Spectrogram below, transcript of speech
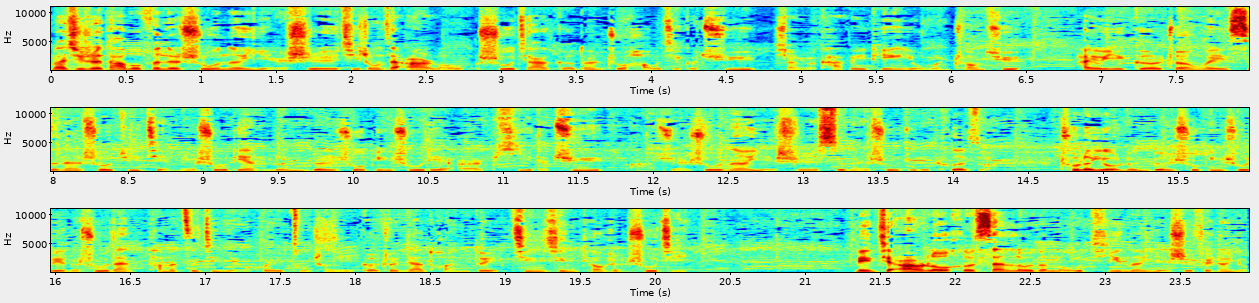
那其实大部分的书呢，也是集中在二楼，书架隔断出好几个区域，像有咖啡厅、有文创区，还有一个专为思南书局姐妹书店伦敦书评书店而辟的区域啊。选书呢，也是思南书局的特色。除了有伦敦书评书店的书单，他们自己也会组成一个专家团队，精心挑选书籍。连接二楼和三楼的楼梯呢也是非常有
